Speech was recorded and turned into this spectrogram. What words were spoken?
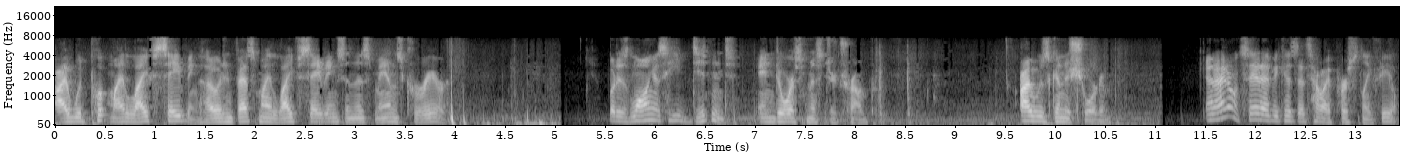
I would put my life savings, I would invest my life savings in this man's career. But as long as he didn't endorse Mr. Trump, I was going to short him. And I don't say that because that's how I personally feel.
